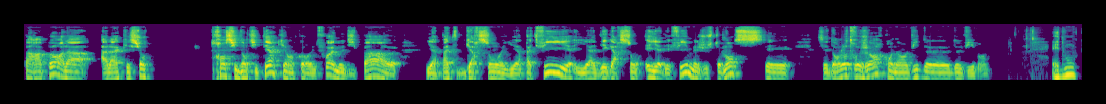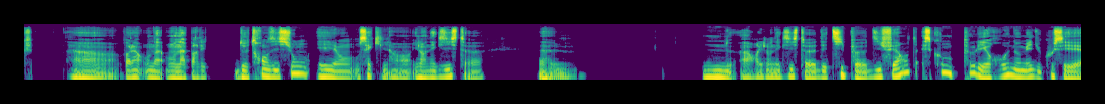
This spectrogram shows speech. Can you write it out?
par rapport à la, question transidentitaire qui, encore une fois, ne dit pas euh, il n'y a pas de garçons et il n'y a pas de filles, il y a des garçons et il y a des filles, mais justement, c'est, dans l'autre genre qu'on a envie de, vivre. Et donc, euh, voilà, on a, parlé de transition et on sait qu'il en, il en existe. Euh, euh alors, il en existe des types différents. Est-ce qu'on peut les renommer, du coup, ces,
